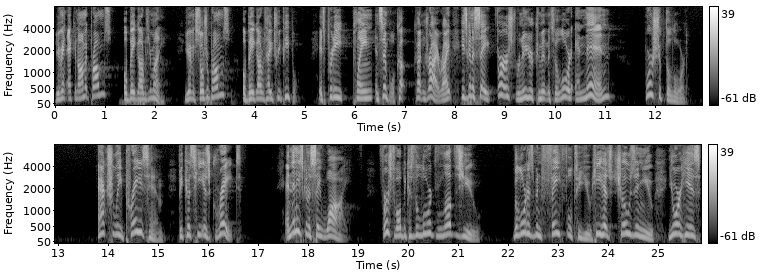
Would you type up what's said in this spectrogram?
You're having economic problems? Obey God with your money. You're having social problems? Obey God with how you treat people. It's pretty plain and simple, cut, cut and dry, right? He's going to say, first, renew your commitment to the Lord, and then worship the Lord. Actually praise Him because He is great. And then He's going to say, why? First of all, because the Lord loves you. The Lord has been faithful to you. He has chosen you. You're His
